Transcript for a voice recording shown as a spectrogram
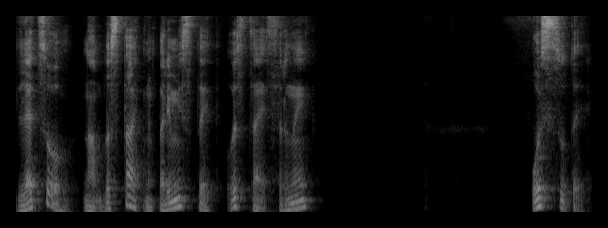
Для цього нам достатньо перемістити ось цей сирник ось сюди.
